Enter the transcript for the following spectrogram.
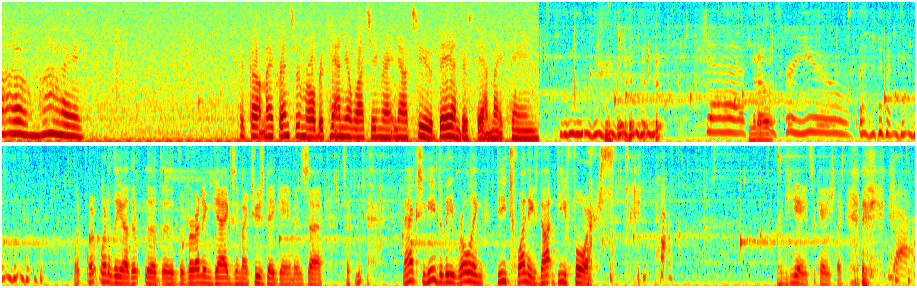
Oh my. I've got my friends from Royal Britannia watching right now too. They understand my pain. Jeff, No. this is for you. What, what, one of the, uh, the, the the running gags in my Tuesday game is uh, it's like Max, you need to be rolling d20s, not d4s. or d8s occasionally. yeah.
